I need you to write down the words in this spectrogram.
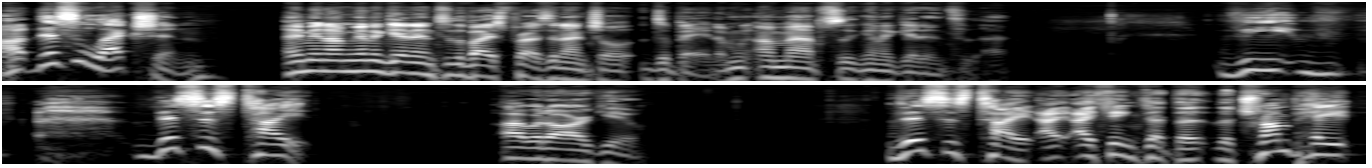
Uh, this election I mean, I'm going to get into the vice presidential debate. I'm, I'm absolutely going to get into that. The this is tight. I would argue. This is tight. I, I think that the, the Trump hate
